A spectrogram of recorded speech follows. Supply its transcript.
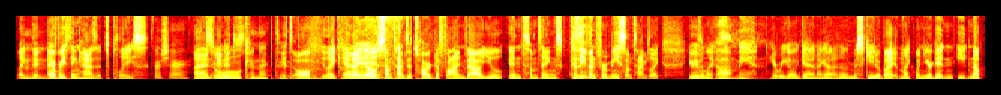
Like they Mhm. everything has its place, For sure. and it's and all it's connected. it's all like. It and I know is. sometimes it's hard to find value in some things because even for me, sometimes like you're even like, oh man, here we go again. I got another mosquito bite, and like when you're getting eaten up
